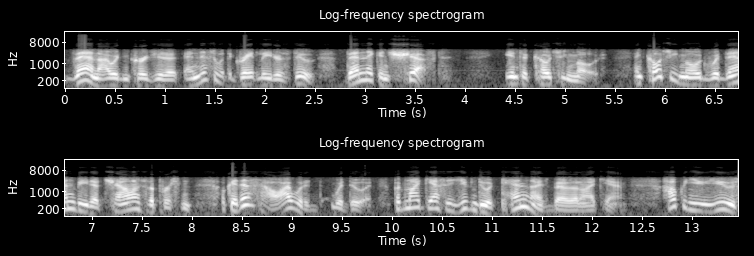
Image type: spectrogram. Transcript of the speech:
Then I would encourage you to, and this is what the great leaders do, then they can shift into coaching mode. And coaching mode would then be to challenge the person. Okay, this is how I would would do it. But my guess is you can do it ten times better than I can. How can you use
